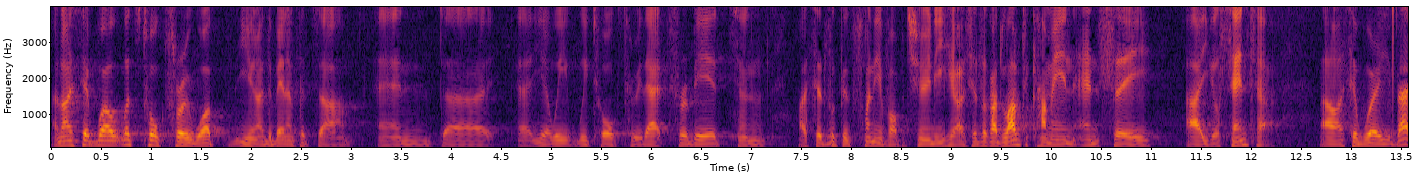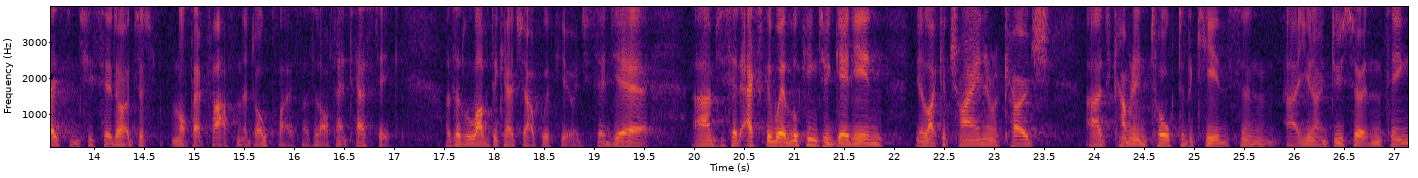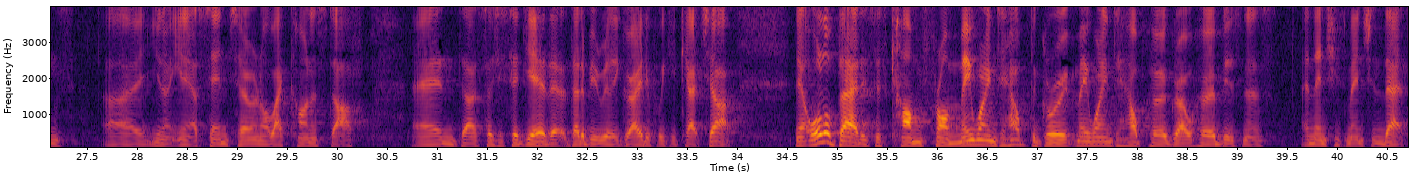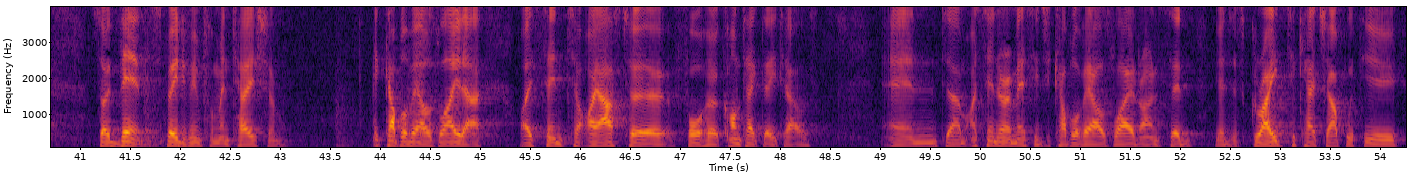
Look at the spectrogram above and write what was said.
And I said, well, let's talk through what you know the benefits are. And uh, uh, you know, we, we talked through that for a bit. And I said, look, there's plenty of opportunity here. I said, look, I'd love to come in and see uh, your centre. Uh, I said, where are you based? And she said, oh, just not that far from the dog place. And I said, oh, fantastic. I said, love to catch up with you. And she said, yeah. Um, she said, actually, we're looking to get in, you know, like a trainer, a coach, uh, to come in and talk to the kids and, uh, you know, do certain things uh, you know, in our centre and all that kind of stuff. And uh, so she said, yeah, that, that'd be really great if we could catch up. Now, all of that has just come from me wanting to help the group, me wanting to help her grow her business, and then she's mentioned that. So then, speed of implementation. A couple of hours later, I sent, I asked her for her contact details, and um, I sent her a message a couple of hours later and said, you know, just great to catch up with you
